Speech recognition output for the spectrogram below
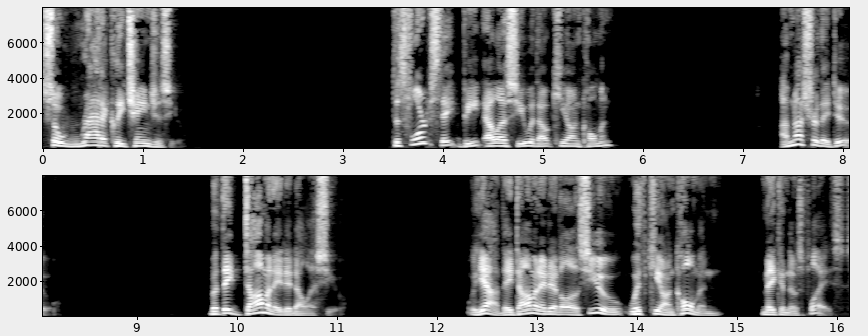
so radically changes you. Does Florida State beat LSU without Keon Coleman? I'm not sure they do. But they dominated LSU. Well, yeah, they dominated LSU with Keon Coleman making those plays.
